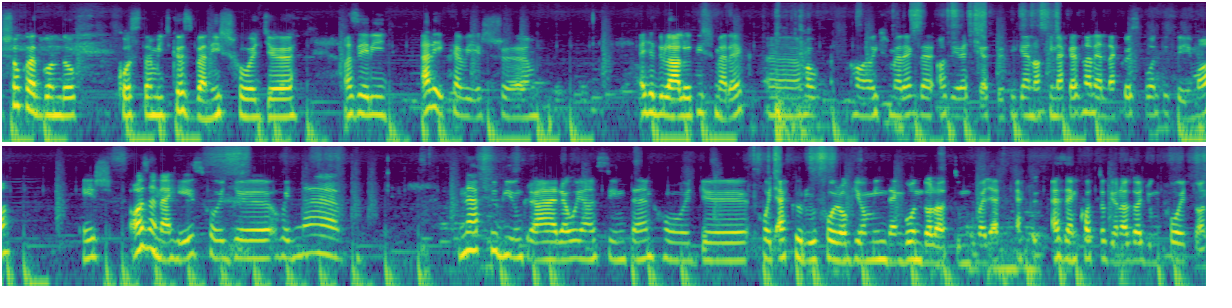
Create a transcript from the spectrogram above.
sokat gondolkoztam így közben is, hogy azért így elég kevés egyedülállót ismerek, ha, ha ismerek, de azért egy-kettőt igen, akinek ez nem lenne központi téma. És az a nehéz, hogy, hogy ne, ne függjünk rá erre olyan szinten, hogy, hogy e körül forogjon minden gondolatunk, vagy e, e, ezen kattogjon az agyunk folyton.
